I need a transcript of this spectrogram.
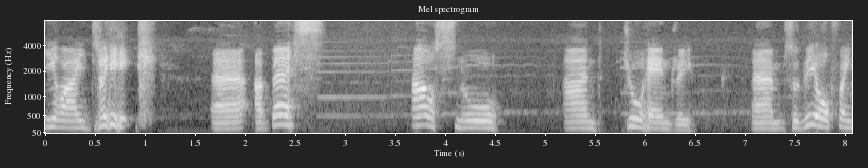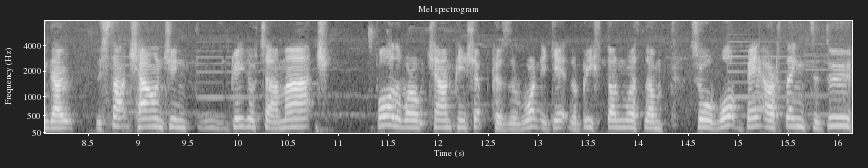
Eli Drake, uh, Abyss, Al Snow, and Joe Hendry. Um, so they all find out. They start challenging Grado to a match for the World Championship because they want to get their beef done with them. So what better thing to do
